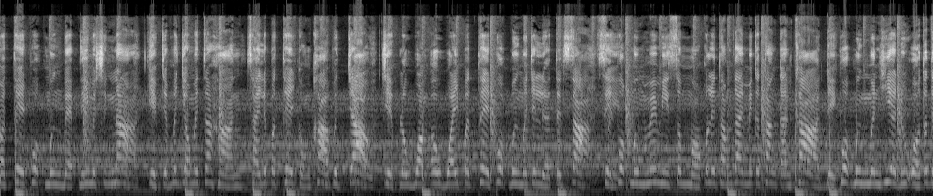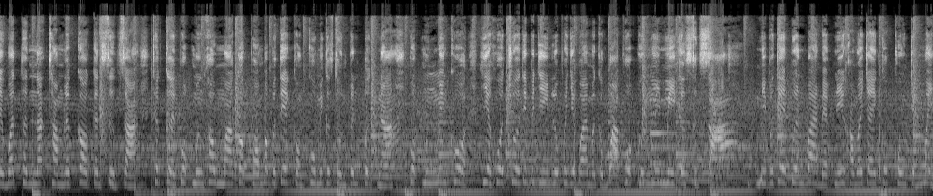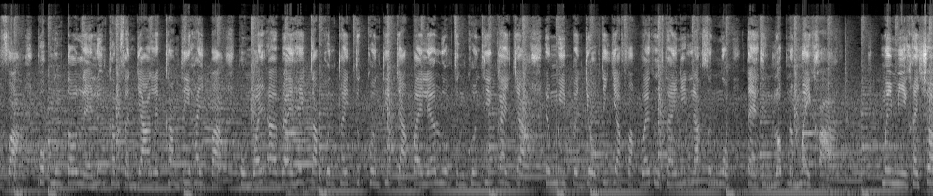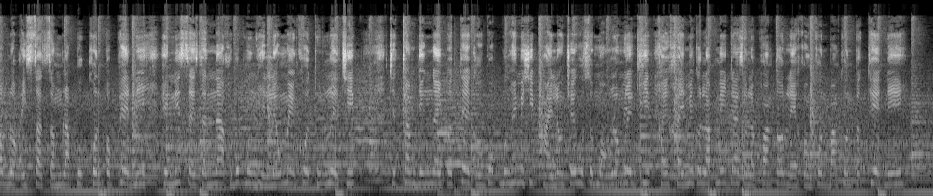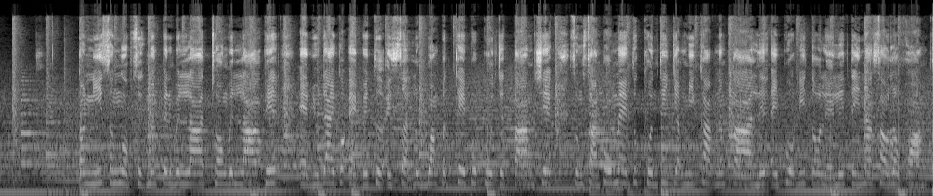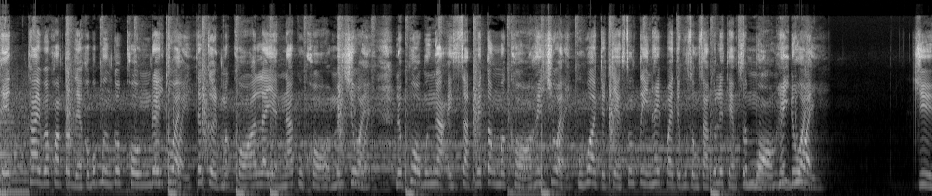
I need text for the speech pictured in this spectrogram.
ประเทศพวกมึงแบบนี้ไม่ช่างหน้า เก็บจะไม่ยอมให้ทหารใช้และประเทศของข้าพเจ้า เจ็บระวังเอาไว้ประเทศพวกมึงมันจะเหลือแต่ซากเศษพวกมึงไม่มีสมองก็เลยทำได้แม้กระทั่งการฆ่า เด็กพวกมึงมันเฮียดูออกตั้งแต่วัฒนธรรมแล้วก็การสืบสานถ้าเกิดพวกมึงเข้ามาก็พร้อมประเทศของกูมีกระสุนเป็นปึกหนาพวกมึงแม่งโคตรเฮียโคตรชั่วที่ไปยิงโรงพยาบาลเหมือนกับว่าพวกมึงไม่มีการศึกษา มีประเทศเพื่อนบ้านแบบนี้คำไว้ใจก็คงจะไม่ฝากพวกมึงโตแหลเรื่องคำสััญญาและคำที่ให้ปาก ผมไว้อะไรให้กับคนไทยทุกคนที่จากไปแล้วรวมถึงคนที่ใกล้จาก และมีประโยคที่อยากฝากไว้คือไทยนี่รักสงบ แต่ถึงลบนะไม่ขาดไม่มีใครชอบหรอกไอสัตว์สำหรับบุคคลประเภทนี้ เห็นนิสัยสันหนาของพวกมึงเห็นแล้วแม่งโคตรทุเรศชิป จะทำยังไงประเทศของพวกมึงให้ไม่ชิบหายลองใช้หัวสมองลองเล่นคิด ใครๆแม่งก็รับไม่ได้สำหรับความโตแหลของคนบางคนประเทศนี้ อนนี้สงบศึกมันเป็นเวลาทองเวลาเพชรแอบอยู่ได้ก็แอบไปเถอะไอสัตว์ระวังประเทศพวกกูจะตามเช็ค สงสารพ่อแม่ทุกคนที่ยังมีคราบน้ำตาหรือไอพวกนี้โตแหลเลยตีหน้าเศร้าเล่าความเท็จถ้าว่าความโตแหลของพวกมึงก็คงได้ถ้วย ถ้าเกิดมาขออะไรอะนะกูขอไม่ช่วย แล้วพวกมึงอะไอสัตว์ไม่ต้องมาขอให้ช่วย กูว่าจะแจกส้นตีนให้ไปแต่กูสงสารก็เลยแถมสมองให้ด้วยจี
